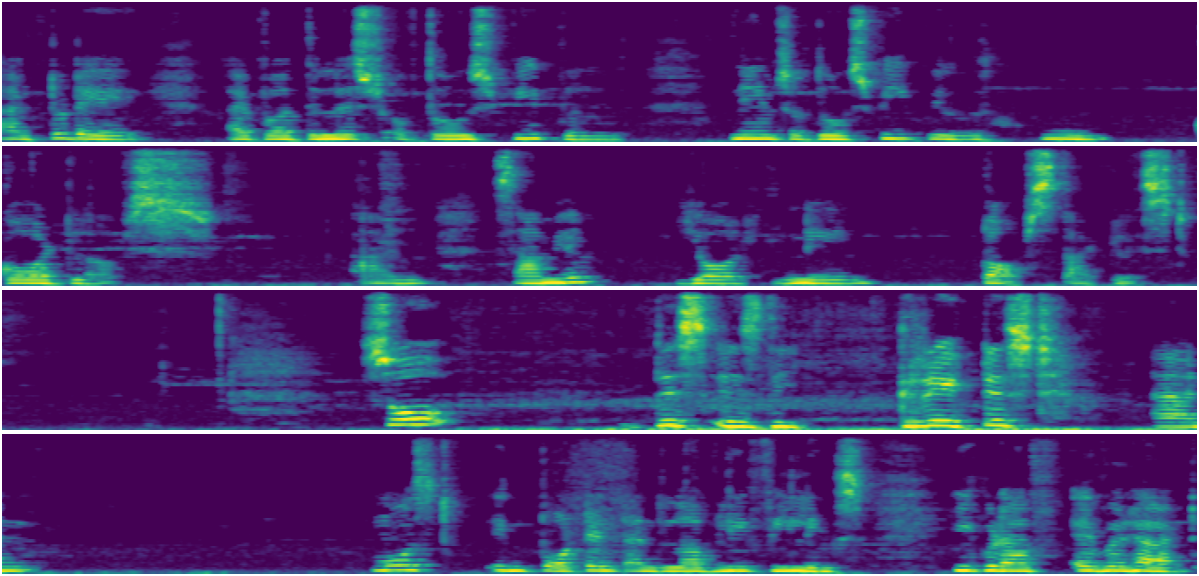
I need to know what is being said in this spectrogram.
And today, I brought the list of those people, names of those people whom God loves. And Samuel, your name tops that list. So, this is the greatest and most important and lovely feelings he could have ever had.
